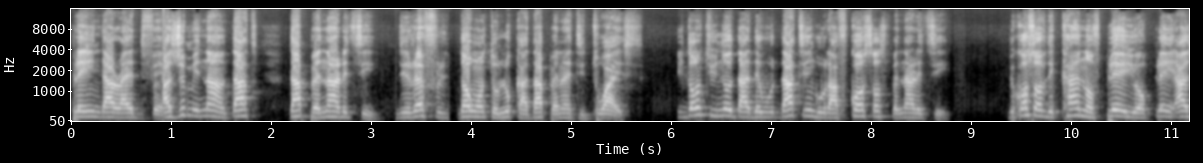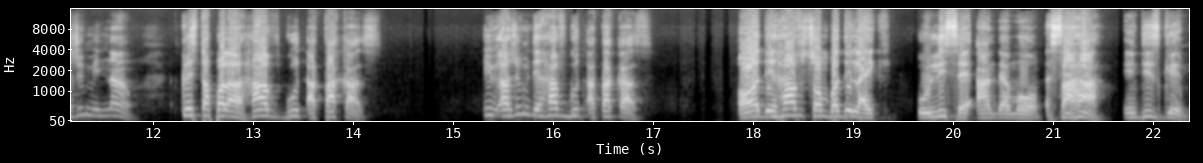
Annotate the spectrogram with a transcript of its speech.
playing that right defense. Assuming now that that penalty, the referee don't want to look at that penalty twice. You Don't you know that they would that thing would have caused us penalty? because of the kind of play you're playing. Assuming now Crystal Palace have good attackers. If assuming they have good attackers, or they have somebody like Olise and um, uh, Zaha in this game,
